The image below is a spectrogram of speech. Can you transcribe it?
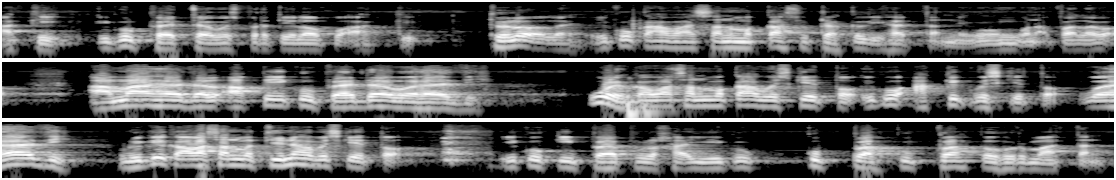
Akik. Iku wis seperti lopo akik. Delok lah, iku kawasan Mekah sudah kelihatan nih wong nak pala. Ama hadzal aqiqu bada wa hadhi. Wah, kawasan Mekah wis ketok, iku akik wis ketok. Wa hadhi, kawasan Madinah wis ketok. Iku kibabul hayy iku kubah-kubah kehormatan.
